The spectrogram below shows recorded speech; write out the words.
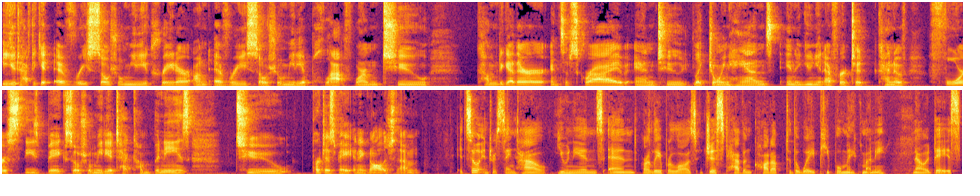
You'd have to get every social media creator on every social media platform to come together and subscribe and to like join hands in a union effort to kind of force these big social media tech companies to participate and acknowledge them. It's so interesting how unions and our labor laws just haven't caught up to the way people make money nowadays.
